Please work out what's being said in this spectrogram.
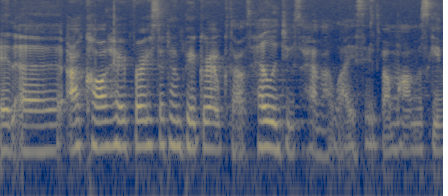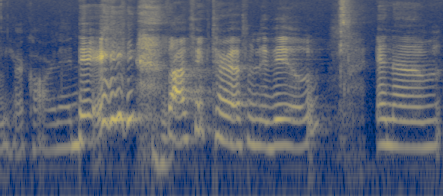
And uh, I called her first to come pick her up because I was hella juiced to have my license. My mom was giving me her car that day. so I picked her up from the Ville. And um,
